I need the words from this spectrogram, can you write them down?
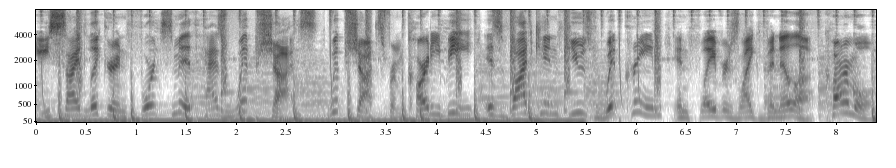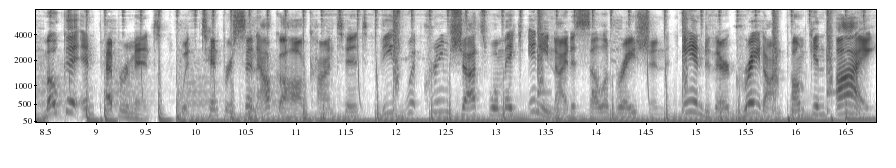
Eastside Liquor in Fort Smith has Whip Shots. Whip Shots from Cardi B is vodka infused whipped cream in flavors like vanilla, caramel, mocha, and peppermint. With 10% alcohol content, these whipped cream shots will make any night a celebration. And they're great on pumpkin pie.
